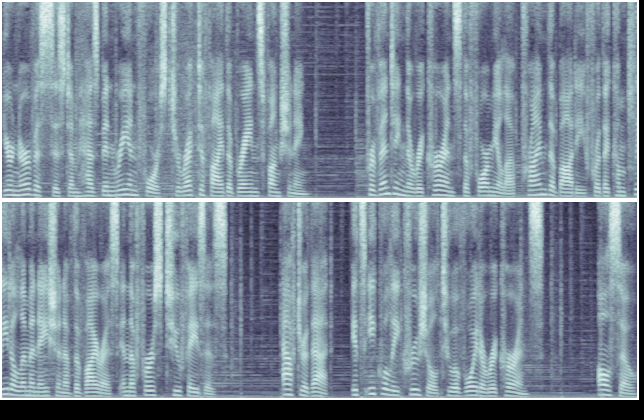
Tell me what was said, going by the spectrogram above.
your nervous system has been reinforced to rectify the brain's functioning. Preventing the recurrence The formula primed the body for the complete elimination of the virus in the first two phases. After that, it's equally crucial to avoid a recurrence. Also,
